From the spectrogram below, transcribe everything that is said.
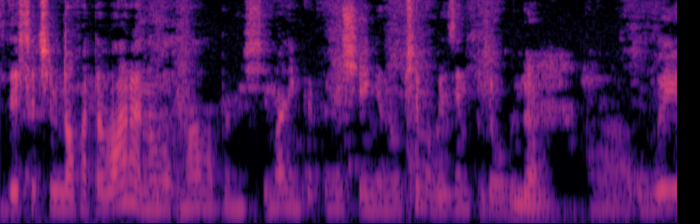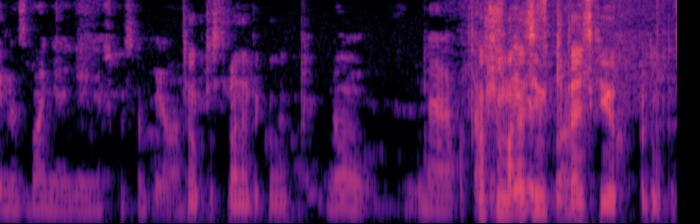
здесь очень много товара, но мало помещения, маленькое помещение. Но вообще магазин клевый. Да. А, Увы, название я не посмотрела. Там кто странное такое. Ну, наверное, пока. В общем, магазин китайских продуктов.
